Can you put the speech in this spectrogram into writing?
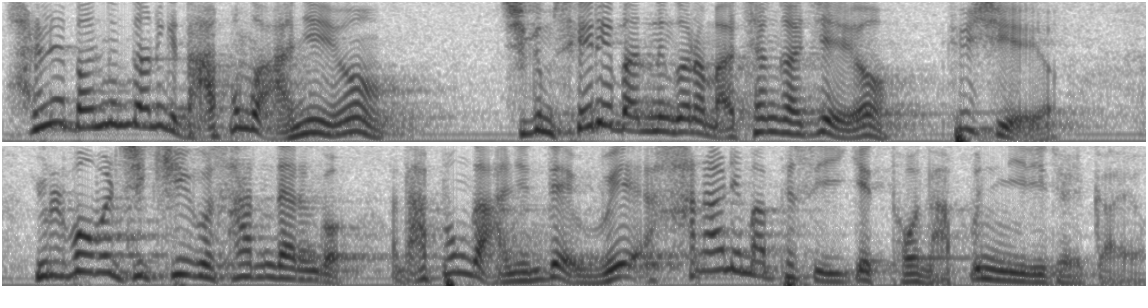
할례 받는다는 게 나쁜 거 아니에요. 지금 세례 받는 거나 마찬가지예요. 표시예요. 율법을 지키고 산다는 거 나쁜 거 아닌데 왜 하나님 앞에서 이게 더 나쁜 일이 될까요?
